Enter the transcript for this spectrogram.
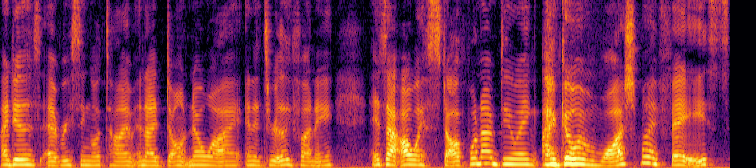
I do this every single time and I don't know why, and it's really funny, is I always stop what I'm doing. I go and wash my face.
